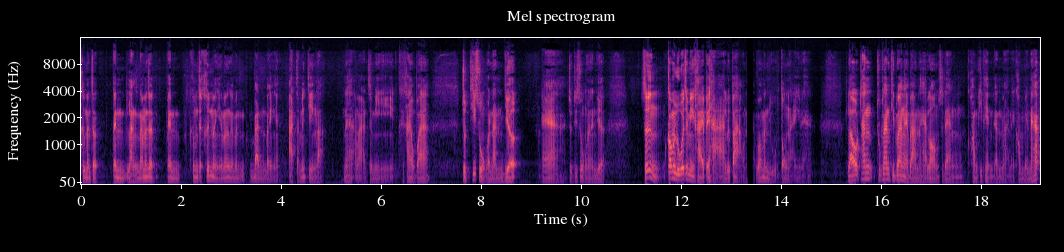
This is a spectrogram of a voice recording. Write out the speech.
คือมันจะเป็นหลังนั้นมันจะเป็นคือมันจะขึ้นอย่างเงี้ยมันจะเป็นแบนไปเงี้ยอาจจะไม่จริงละ นะฮะมันอาจจะมีคล้ายๆกับว่าจุดที่สูงกว่านั้นเยอะอ่าจุดที่สูงกว่านั้นเยอะ ซึ่งก็ไม่รู้ว่าจะมีใครไปหาหรือเปล่าว่ามันอยู่ตรงไหนนะฮะแล้วท่านทุกท่านคิดว่าไงบ้างนะฮะลองแสดงความคิดเห็นกันมาในคอมเมนต์นะครับ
